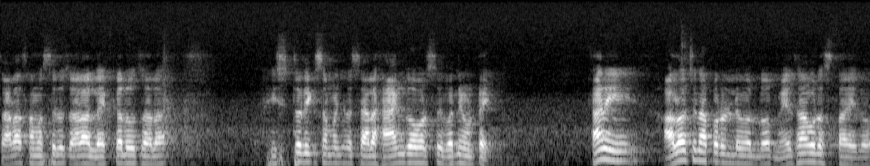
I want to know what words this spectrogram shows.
చాలా సమస్యలు చాలా లెక్కలు చాలా హిస్టరీకి సంబంధించిన చాలా హ్యాంగ్ ఓవర్స్ ఇవన్నీ ఉంటాయి. కానీ ఆలోచనాపరుల లెవెల్లో మేధావుల స్థాయిలో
